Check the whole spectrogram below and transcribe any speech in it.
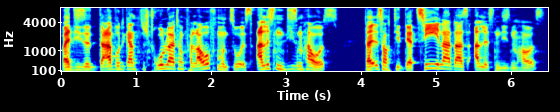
Weil diese, da wo die ganzen Stromleitungen verlaufen und so, ist alles in diesem Haus. Da ist auch die, der Zähler, da ist alles in diesem Haus.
